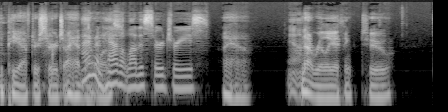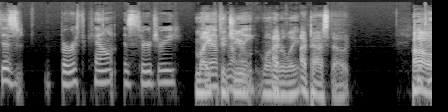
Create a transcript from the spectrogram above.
to pee after surge. I had Oh. I haven't once. had a lot of surgeries. I have. Yeah. Not really. I think two. Does birth count as surgery? Mike, did you want to relate? I passed out. You oh,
